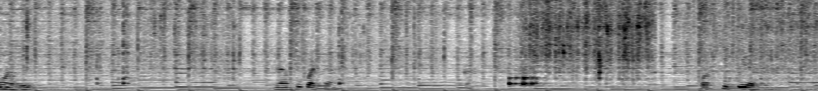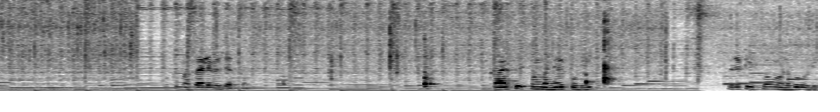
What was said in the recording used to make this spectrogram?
ഉണക്കമുളക് ഗ്രാമ്പു പട്ട. കുറച്ച് ഉപ്പ് ചേർക്കാം നമുക്ക് മസാലകൾ ചേർക്കാം. കാൽ ടീസ്പൂൺ മഞ്ഞൾപ്പൊടി ഒരു ടീസ്പൂൺ മുളക് പൊടി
